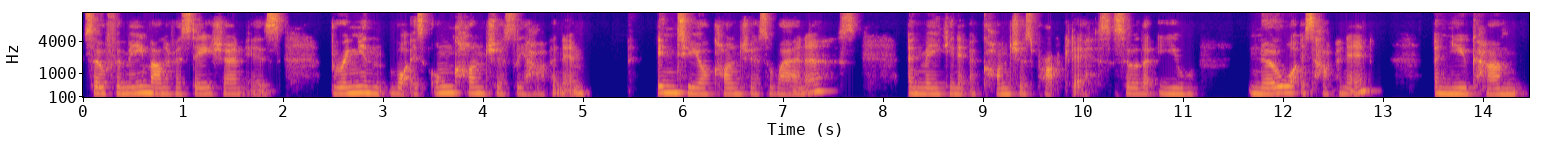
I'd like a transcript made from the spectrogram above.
So for me manifestation is bringing what is unconsciously happening into your conscious awareness and making it a conscious practice so that you know what is happening and you can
